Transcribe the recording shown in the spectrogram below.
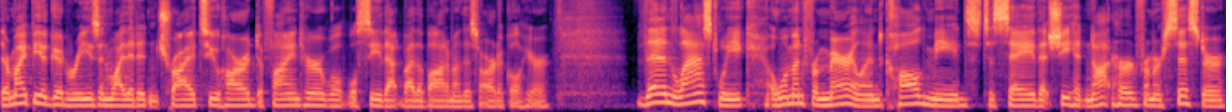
there might be a good reason why they didn't try too hard to find her. We'll, we'll see that by the bottom of this article here. Then last week, a woman from Maryland called Meads to say that she had not heard from her sister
